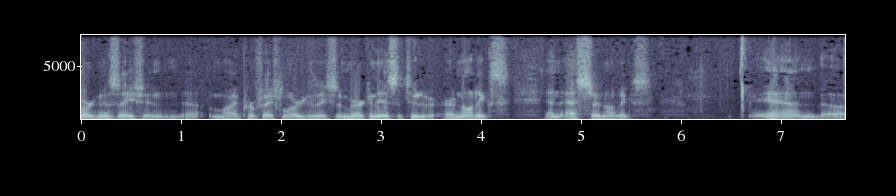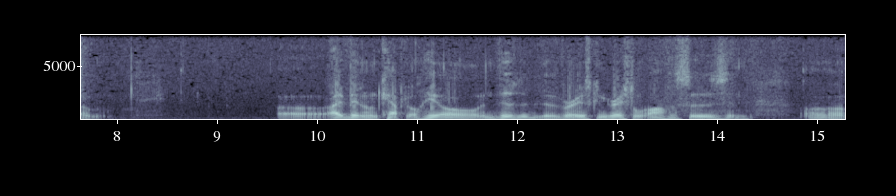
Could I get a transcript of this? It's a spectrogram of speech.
organization, uh, my professional organization, American Institute of Aeronautics and Astronautics. And um, uh, I've been on Capitol Hill and visited the various congressional offices and uh,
